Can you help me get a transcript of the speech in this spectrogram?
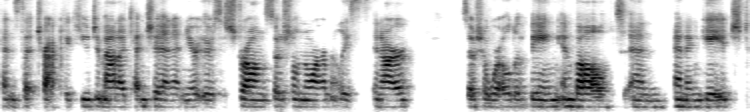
tends to attract a huge amount of attention and there's a strong social norm, at least in our social world of being involved and, and engaged.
